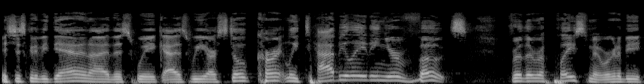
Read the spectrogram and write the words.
it's just going to be Dan and I this week as we are still currently tabulating your votes for the replacement. We're going to be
